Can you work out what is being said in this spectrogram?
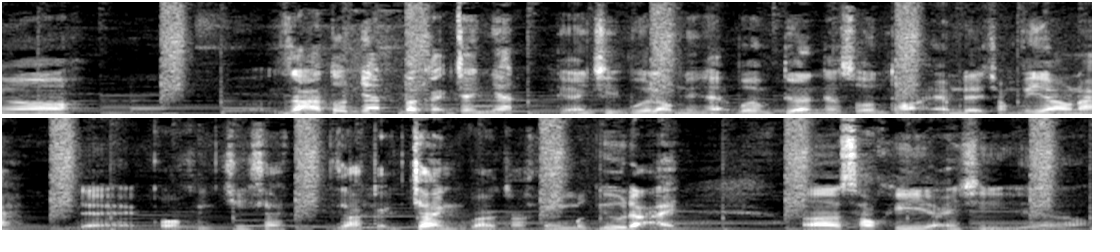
ờ, giá tốt nhất và cạnh tranh nhất thì anh chị vui lòng liên hệ với em Tuyền theo số điện thoại em để trong video này để có cái chính sách giá cạnh tranh và các cái mức ưu đãi uh, sau khi anh chị uh,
